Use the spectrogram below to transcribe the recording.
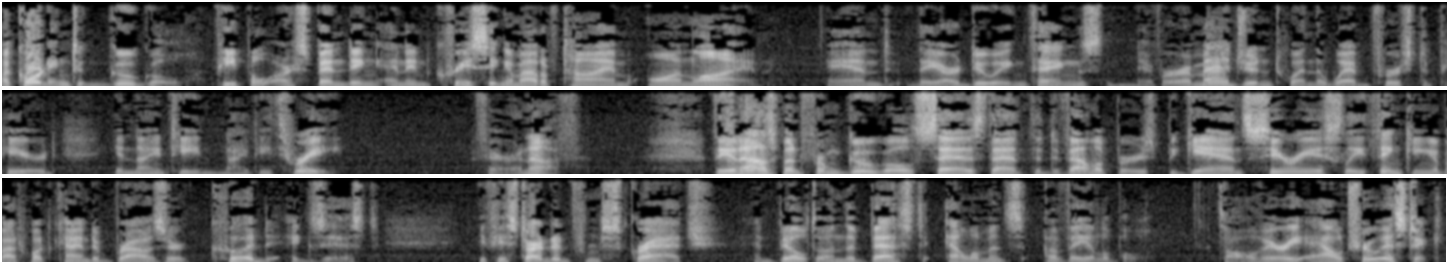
According to Google, people are spending an increasing amount of time online and they are doing things never imagined when the web first appeared in 1993. Fair enough. The announcement from Google says that the developers began seriously thinking about what kind of browser could exist if you started from scratch and built on the best elements available. It's all very altruistic.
